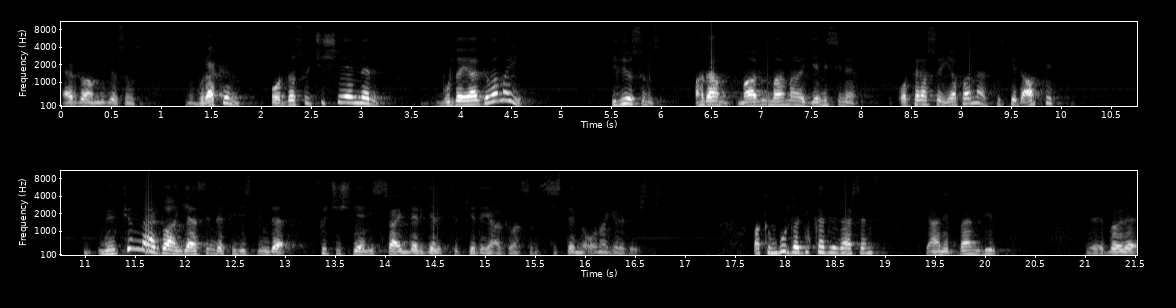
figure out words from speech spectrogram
Erdoğan biliyorsunuz bırakın orada suç işleyenler burada yargılamayın. Biliyorsunuz adam Mavi Marmara gemisine operasyon yapanlar Türkiye'de affetti. Mümkün mü Erdoğan gelsin de Filistin'de suç işleyen İsraillileri gelip Türkiye'de yargılasın, sistemi ona göre değiştirsin? Bakın burada dikkat ederseniz yani ben bir e, böyle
